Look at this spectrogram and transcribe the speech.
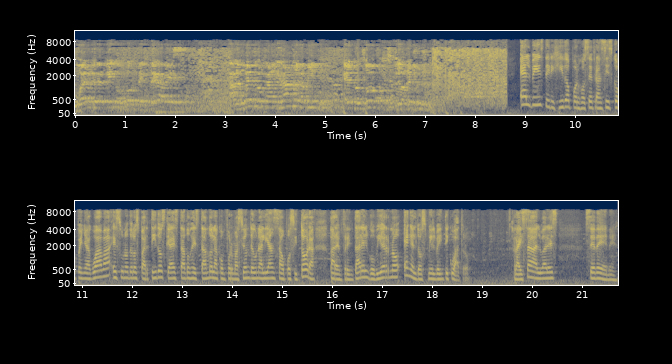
vuelvo y repito el BIS, dirigido por José Francisco Peñaguaba, es uno de los partidos que ha estado gestando la conformación de una alianza opositora para enfrentar el gobierno en el 2024. Raiza Álvarez, CDN.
